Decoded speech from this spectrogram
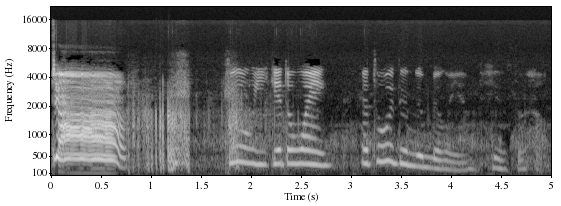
Duh! Get away. I told you the million. Here's the help.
